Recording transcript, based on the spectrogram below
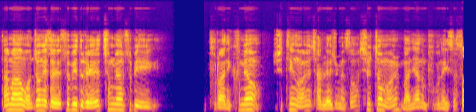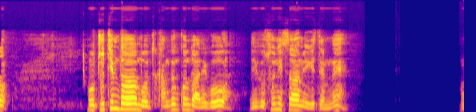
다만 원정에서의 수비들의 측면 수비 불안이 크며 슈팅을 잘 내주면서 실점을 많이 하는 부분에 있어서 뭐 두 팀 다 뭐 강등권도 아니고 리그 순위 싸움이기 때문에 어,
